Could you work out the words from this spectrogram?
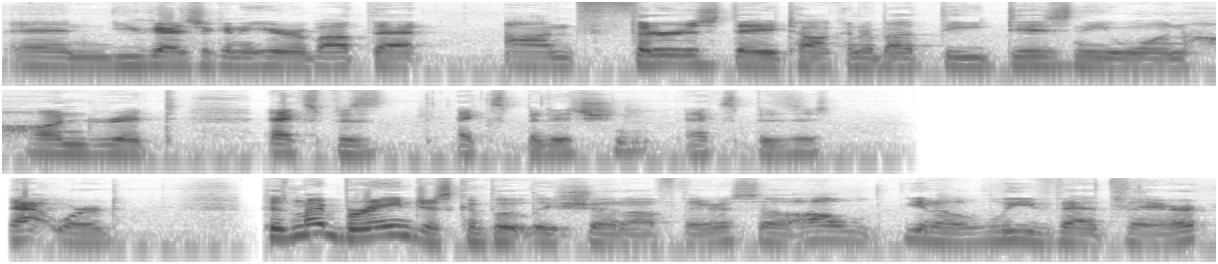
and you guys are going to hear about that on Thursday, talking about the Disney 100 expo- expedition. Exposition. That word. Because my brain just completely shut off there, so I'll, you know, leave that there.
